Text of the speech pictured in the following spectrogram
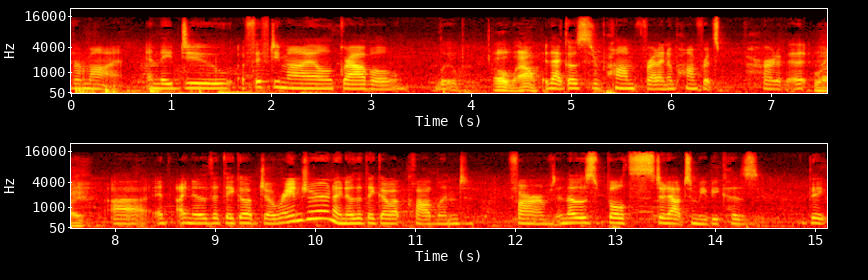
Vermont, and they do a 50 mile gravel loop Oh wow! that goes through Pomfret. I know Pomfret's part of it. Right. Uh, and I know that they go up Joe Ranger, and I know that they go up Cloudland Farms, and those both stood out to me because they.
